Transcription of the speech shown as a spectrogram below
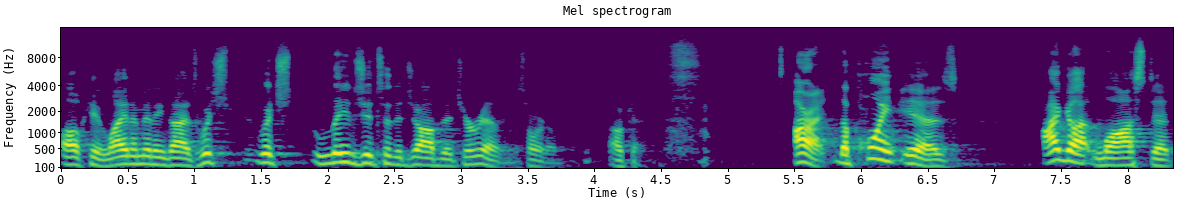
Okay, light emitting diodes, which, which leads you to the job that you're in, sort of. Okay. All right, the point is, I got lost at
